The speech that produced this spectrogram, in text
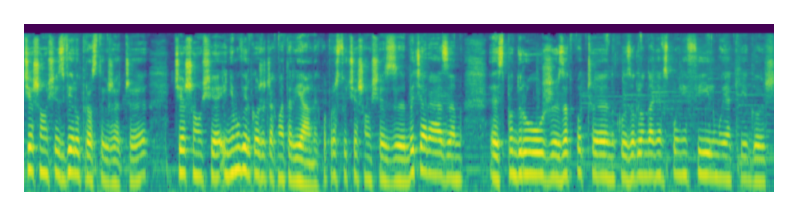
cieszą się z wielu prostych rzeczy. Cieszą się, i nie mówię tylko o rzeczach materialnych, po prostu cieszą się z bycia razem, e, z podróży, z odpoczynku, z oglądania wspólnie filmu jakiegoś.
